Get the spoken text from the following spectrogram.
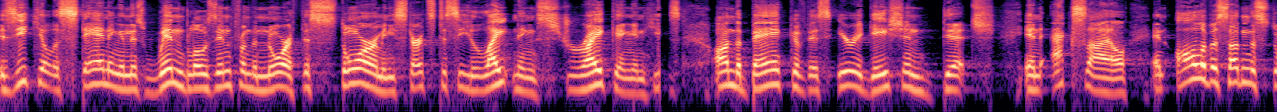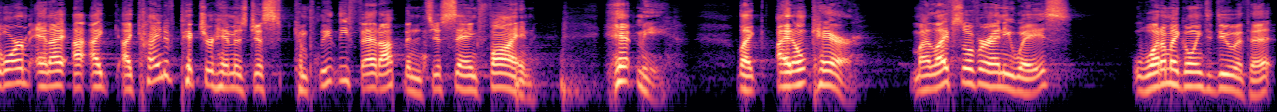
Ezekiel is standing, and this wind blows in from the north, this storm, and he starts to see lightning striking, and he's on the bank of this irrigation ditch in exile, and all of a sudden the storm, and I, I, I kind of picture him as just completely fed up and just saying, Fine, hit me. Like, I don't care. My life's over, anyways. What am I going to do with it?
